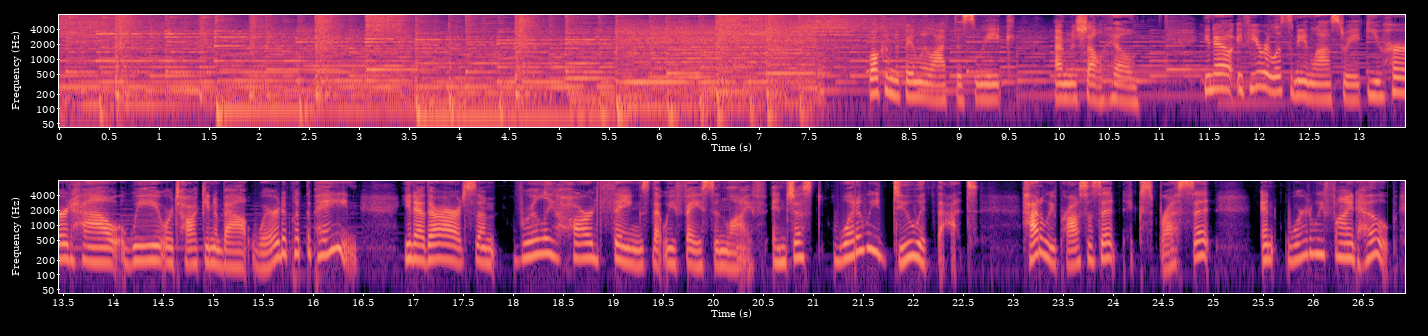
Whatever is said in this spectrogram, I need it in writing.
Welcome to Family Life this week. I'm Michelle Hill. You know, if you were listening last week, you heard how we were talking about where to put the pain. You know, there are some really hard things that we face in life, and just what do we do with that? How do we process it, express it, and where do we find hope?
